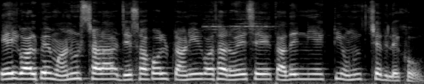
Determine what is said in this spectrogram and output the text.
এই গল্পে মানুষ ছাড়া যে সকল প্রাণীর কথা রয়েছে, তাদের নিয়ে একটি অনুচ্ছেদ লেখো।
